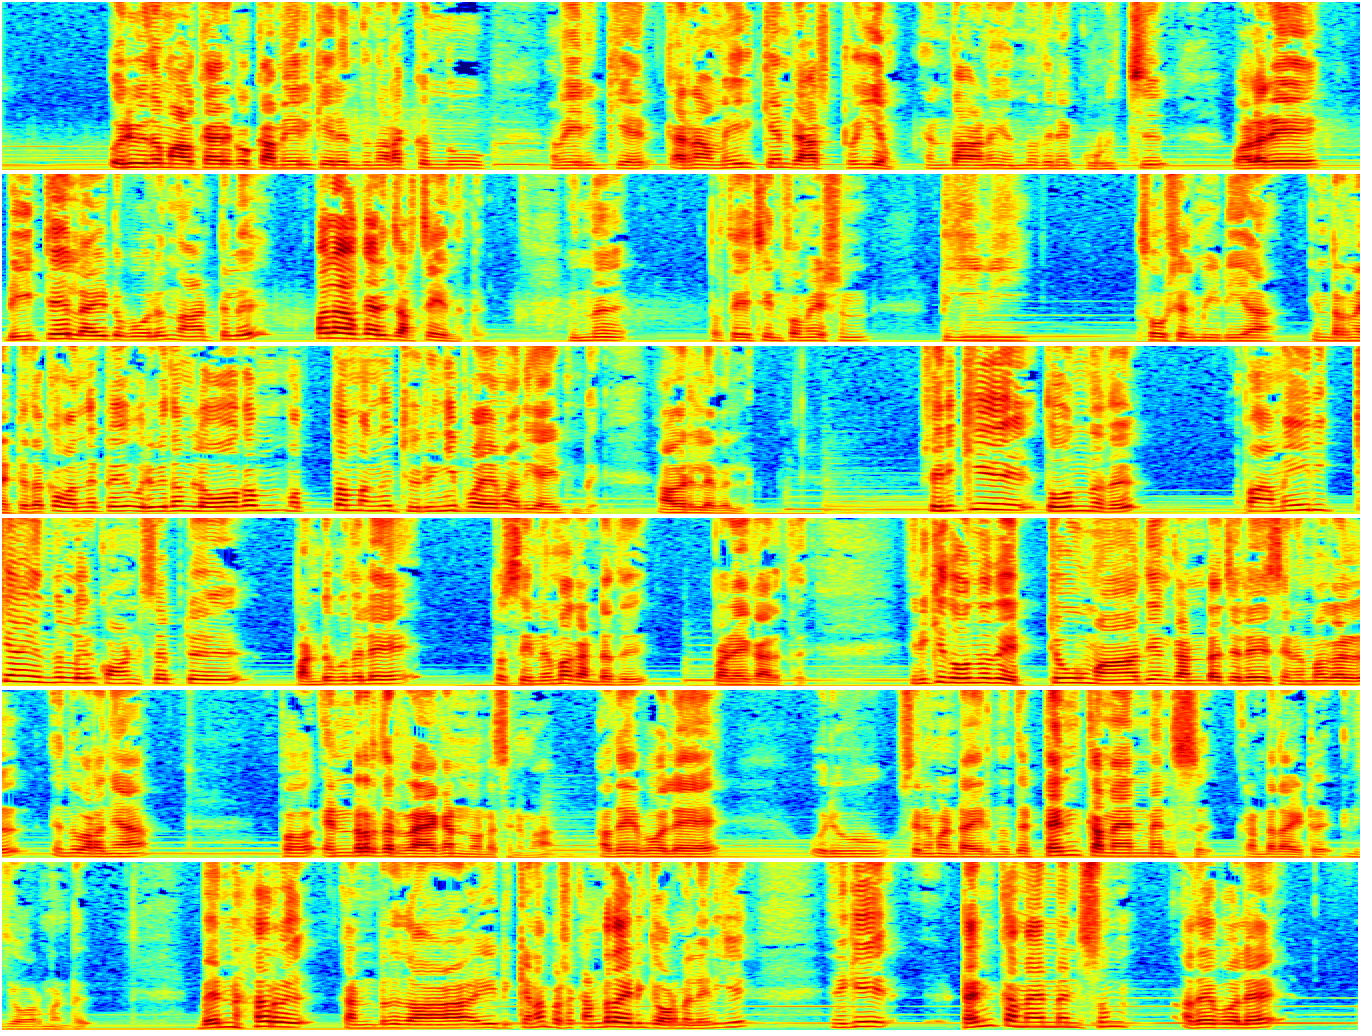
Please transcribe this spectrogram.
ഒരുവിധം ആൾക്കാർക്കൊക്കെ അമേരിക്കയിൽ എന്ത് നടക്കുന്നു? അമേരിക്ക കാരണം അമേരിക്കൻ രാഷ്ട്രീയം എന്താണ് എന്നതിനെക്കുറിച്ച് വളരെ ഡീറ്റെയിൽഡ് ആയിട്ട് പോലും നാട്ടിൽ പല ആൾക്കാരും ചർച്ച ചെയ്യുന്നുണ്ട്. ഇന്ന് പ്രത്യേകിച്ച് information T V social media internet ഇതൊക്കെ വന്നിട്ട് ഒരുവിധം ലോകം മൊത്തം അങ്ങ് ചുരുങ്ങിപ്പോയ മതിയായിട്ടുണ്ട് ആ ഒരു ലെവലിൽ പക്ഷെ എനിക്ക് തോന്നുന്നത് അപ്പോൾ അമേരിക്ക എന്നുള്ളൊരു കോൺസെപ്റ്റ് പണ്ട് മുതലേ ഇപ്പോൾ സിനിമ കണ്ടത് പഴയ കാലത്ത്. എനിക്ക് തോന്നുന്നത് ഏറ്റവും ആദ്യം കണ്ട ചില സിനിമകൾ എന്ന് പറഞ്ഞാൽ ഇപ്പോൾ എന്റർ ദ ഡ്രാഗൺ എന്ന് പറഞ്ഞ സിനിമ അതേപോലെ ഒരു സിനിമ ഉണ്ടായിരുന്നു. ദ ടെൻ കമാൻമെന്റ്സ് കണ്ടതായിട്ട് എനിക്ക് ഓർമ്മയുണ്ട്. ബെൻഹർ കണ്ടതായിരിക്കണം പക്ഷെ കണ്ടതായിട്ട് എനിക്ക് ഓർമ്മയില്ല. എനിക്ക് എനിക്ക് ടെൻ കമാൻമെന്റ്സും അതേപോലെ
